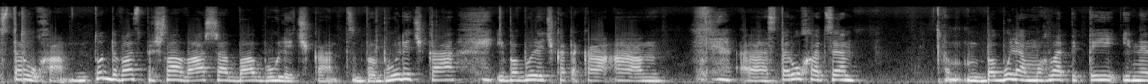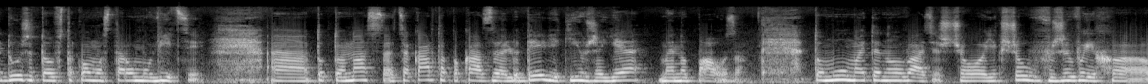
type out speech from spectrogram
Старуха, тут до вас прийшла ваша бабулечка. Бабулечка, і бабулечка така. А, а, старуха це бабуля могла піти і не дуже то в такому старому віці. Е, Тобто, у нас ця карта показує людей, в яких вже є менопауза. Тому майте на увазі, що якщо в живих е,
